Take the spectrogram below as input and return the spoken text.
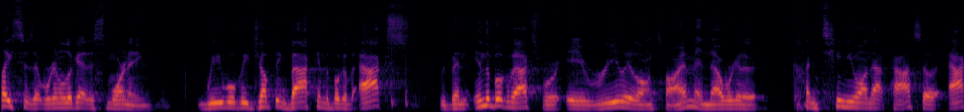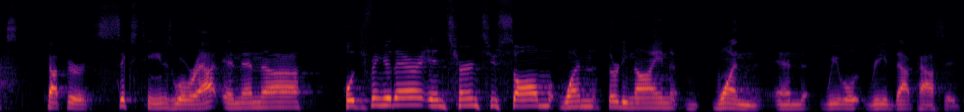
places that we're going to look at this morning. We will be jumping back in the book of Acts. We've been in the book of Acts for a really long time, and now we're going to continue on that path. So, Acts chapter 16 is where we're at. And then uh, hold your finger there and turn to Psalm 139 1, and we will read that passage.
